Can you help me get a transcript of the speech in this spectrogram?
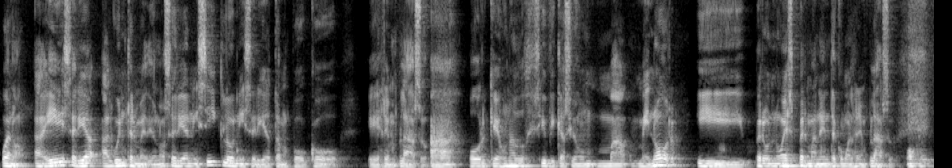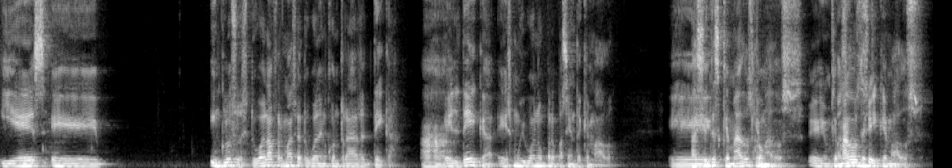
Bueno, ahí sería algo intermedio, no sería ni ciclo ni sería tampoco eh, reemplazo, Ajá. porque es una dosificación menor, y, pero no es permanente como el reemplazo. Y es, eh, incluso si tú vas a la farmacia, tú puedes encontrar DECA. Ajá. El DECA es muy bueno para pacientes quemados. Eh, ¿Pacientes quemados? Quemados. Eh, ¿Quemados de Sí, quemados.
